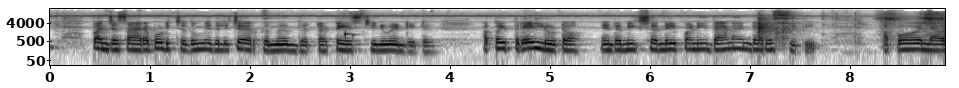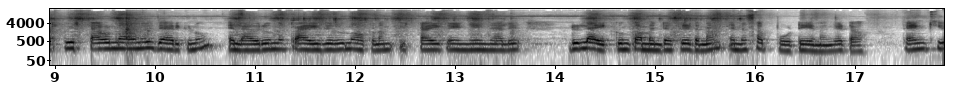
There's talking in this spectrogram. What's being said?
പഞ്ചസാര പൊടിച്ചതും ഇതിൽ ചേർക്കുന്നുണ്ട് കേട്ടോ ടേസ്റ്റിന് വേണ്ടിയിട്ട്. അപ്പോൾ ഇത്രയേ ഉള്ളൂ കേട്ടോ എന്റെ മിക്സറിന്റെ ഈ പണി ഇതാണ് എന്റെ റെസിപ്പി അപ്പോൾ എല്ലാവർക്കും ഇഷ്ടമാവുന്നാവെന്ന് വിചാരിക്കണു എല്ലാവരും ഒന്ന് ട്രൈ ചെയ്ത് നോക്കണം. ഇഷ്ടമായി കഴിഞ്ഞ് കഴിഞ്ഞാൽ ഒരു ലൈക്കും കമന്റൊക്കെ ഇടണം. എന്നെ സപ്പോർട്ട് ചെയ്യണം കേട്ടോ. താങ്ക്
